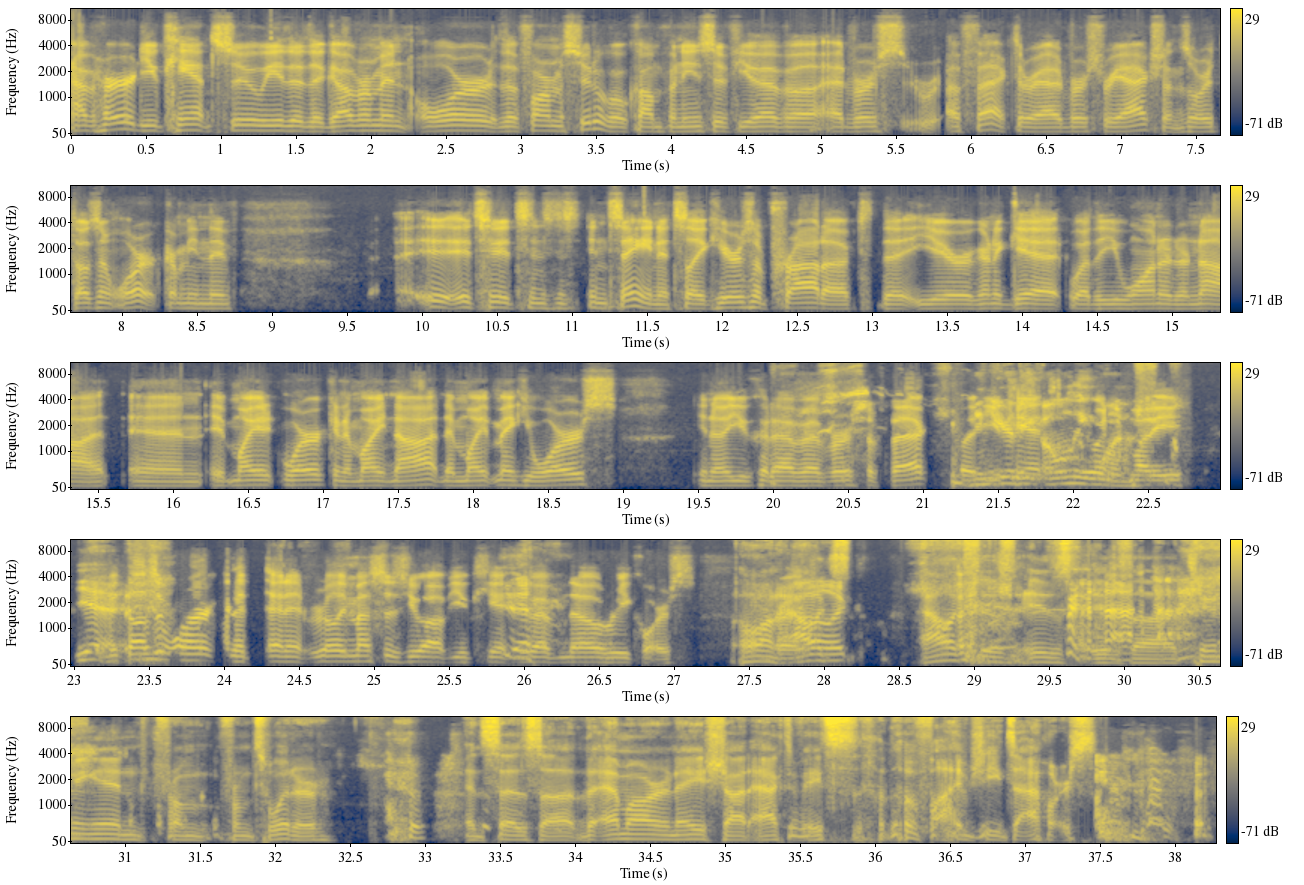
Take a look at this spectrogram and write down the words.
I've heard you can't sue either the government or the pharmaceutical companies if you have a adverse effect or adverse reactions or it doesn't work. I mean, they've it's it's insane. It's like here's a product that you're going to get whether you want it or not and it might work and it might not and it might make you worse. You know, you could have adverse effects, but And you you're the can't only one. anybody. If yeah. it doesn't work and it, and it really messes you up, you can't you have no recourse. Oh, on, Right. Alex. Alex is is is uh, tuning in from from Twitter and says uh, the mRNA shot activates the 5G towers.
